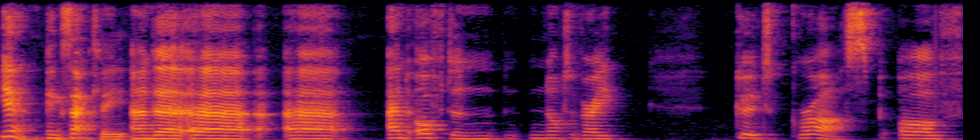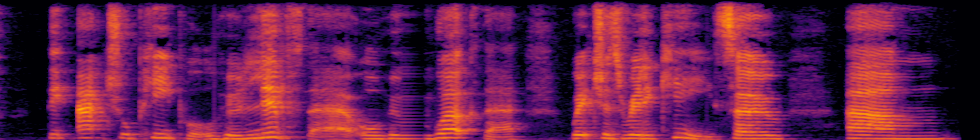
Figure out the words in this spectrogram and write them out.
Yeah, exactly, and uh, uh, uh, and often not a very good grasp of the actual people who live there or who work there, which is really key. So, um,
